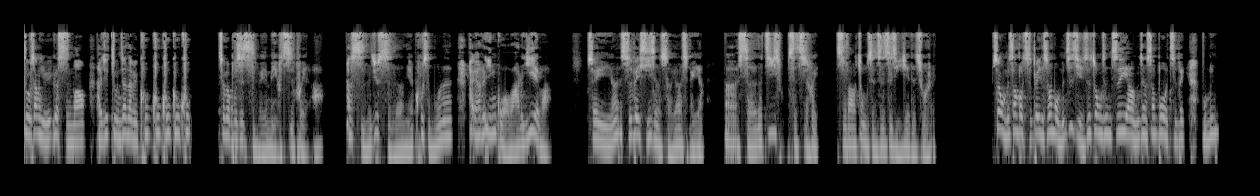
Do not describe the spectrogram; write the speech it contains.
路上有一个死猫，他就蹲在那边哭哭哭哭哭，这个不是慈悲，没有智慧啊！他死了就死了，你还哭什么呢？还有他的因果吧，他的业吧。所以，慈悲喜舍首要是培养啊，舍的基础是智慧，知道众生是自己业的主人。所以，我们上播慈悲的时候，我们自己也是众生之一啊。我们这样上播慈悲，我们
